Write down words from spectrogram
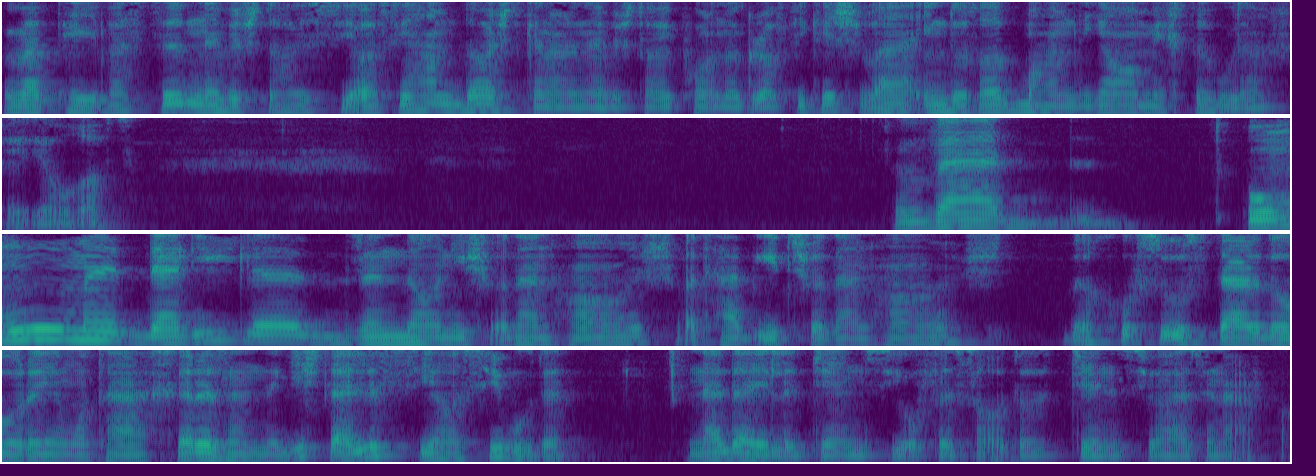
و پیوسته نوشته های سیاسی هم داشت کنار نوشته های پورنوگرافیکش و این دوتا با هم دیگه آمیخته بودن خیلی اوقات. و عموم دلیل زندانی شدنهاش و تبعید شدنهاش به خصوص در دوره متأخر زندگیش دلیل سیاسی بوده. نه دلیل جنسی و فساد و جنسی و از این حرفا.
